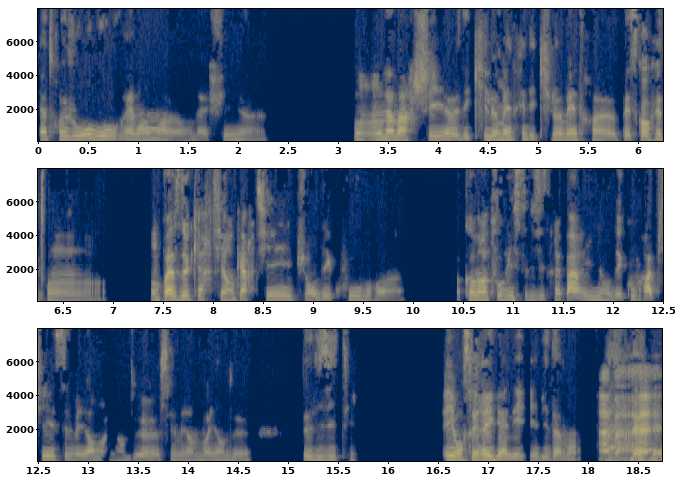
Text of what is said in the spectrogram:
Quatre jours où vraiment euh, on a fait, euh, on, a marché des kilomètres et des kilomètres parce qu'en fait on, on passe de quartier en quartier et puis on découvre, comme un touriste visiterait Paris, on découvre à pied et c'est le meilleur moyen de, c'est le meilleur moyen de, de visiter. Et on s'est régalé, évidemment. Ah bah,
